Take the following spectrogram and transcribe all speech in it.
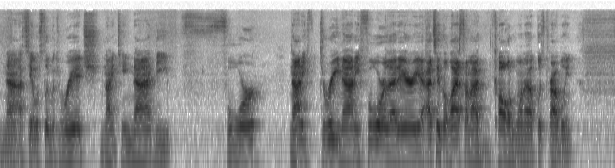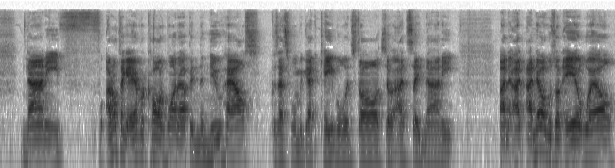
ni- I see. I was living with Rich. 1994, 93, 94. That area. I'd say the last time I called one up was probably 90. I don't think I ever called one up in the new house because that's when we got cable installed. So I'd say 90. I, I, I know I was on AOL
